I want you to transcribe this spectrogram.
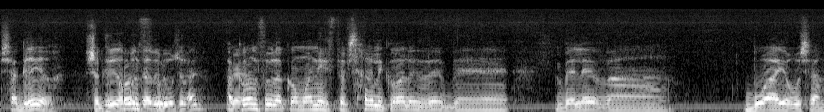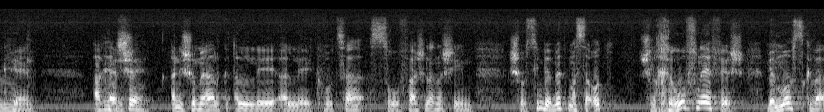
שגריר. שגריר הפועל תל אביב בירושלים? הקונסול הקומוניסט, אפשר לקרוא לזה ב... בלב הבועה הירושלמית. כן. קשה. אני שומע על, על, על קבוצה שרופה של אנשים שעושים באמת מסעות של חירוף נפש, במוסקבה,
